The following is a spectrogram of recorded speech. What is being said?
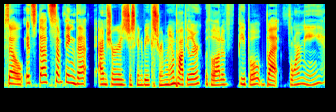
so it's that's something that i'm sure is just going to be extremely unpopular with a lot of people but for me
